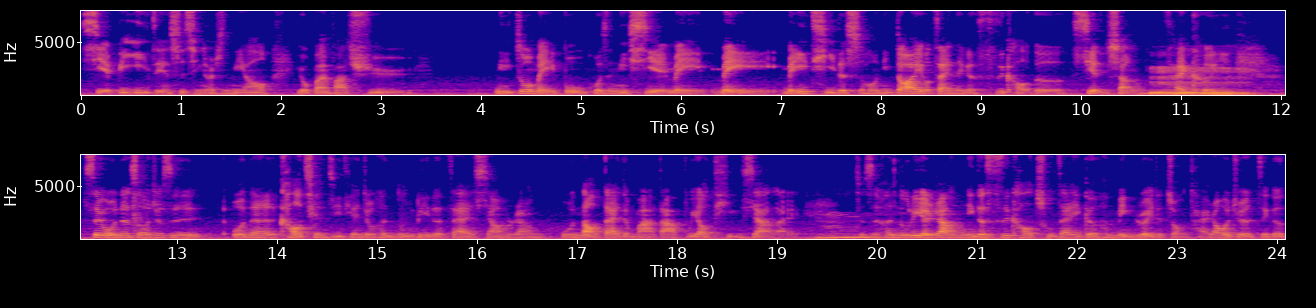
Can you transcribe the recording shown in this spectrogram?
写笔译这件事情，而是你要有办法去。你做每一步，或者你写每每每一题的时候，你都要有在那个思考的线上才可以。所以我那时候就是，我那考前几天就很努力的在想要让我脑袋的马达不要停下来，就是很努力的让你的思考处在一个很敏锐的状态，让我觉得这个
